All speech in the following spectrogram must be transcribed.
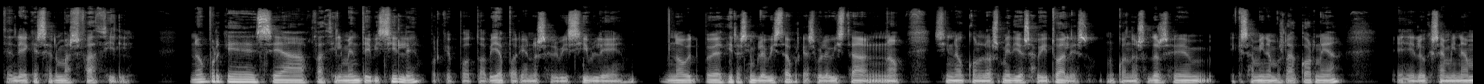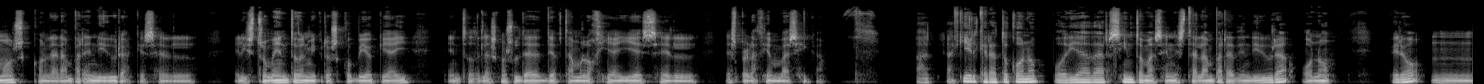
tendría que ser más fácil no porque sea fácilmente visible, porque todavía podría no ser visible, no voy a decir a simple vista, porque a simple vista no, sino con los medios habituales. Cuando nosotros eh, examinamos la córnea, eh, lo examinamos con la lámpara hendidura, que es el, instrumento, el microscopio que hay en todas las consultas de oftalmología y es la exploración básica. Aquí el queratocono podría dar síntomas en esta lámpara de hendidura o no, pero mm,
